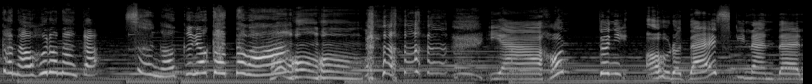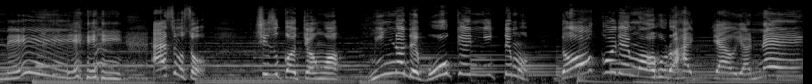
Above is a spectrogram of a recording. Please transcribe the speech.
華なお風呂なんかすごく良かったわ。ふんふんふん。いやー本当にお風呂大好きなんだね。あそうそう。しずかちゃんはみんなで冒険に行ってもどこでもお風呂入っちゃうよね。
